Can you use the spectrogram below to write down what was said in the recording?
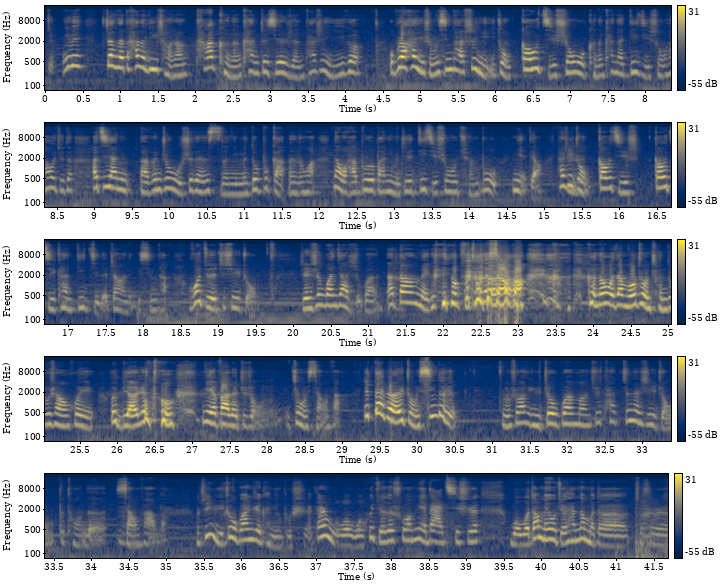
就因为站在他的立场上，他可能看这些人，他是以一个。我不知道他以什么心态，是以一种高级生物可能看待低级生物，他会觉得啊，既然你百分之五十的人死了，你们都不感恩的话，那我还不如把你们这些低级生物全部灭掉。他是一种高级、高级看低级的这样的一个心态，我会觉得这是一种人生观、价值观。那当然，每个人有不同的想法，可可能我在某种程度上会会比较认同灭霸的这种这种想法，就代表了一种新的怎么说宇宙观吗？就是它真的是一种不同的想法吧。我觉得宇宙观这肯定不是，但是我我会觉得说灭霸其实我我倒没有觉得他那么的就是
